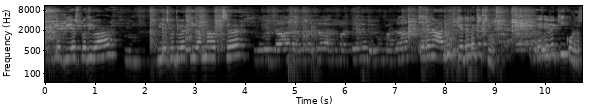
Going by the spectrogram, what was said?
আজকে বৃহস্পতিবার। বৃহস্পতিবার কি রান্না হচ্ছে? এখানে কেটে রেখেছো? এটা কি করেছ?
